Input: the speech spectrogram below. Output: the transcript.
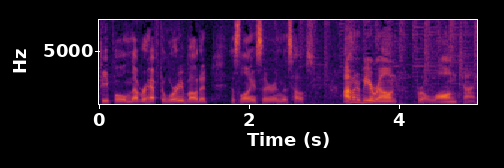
people will never have to worry about it as long as they're in this house. I'm going to be around for a long time,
